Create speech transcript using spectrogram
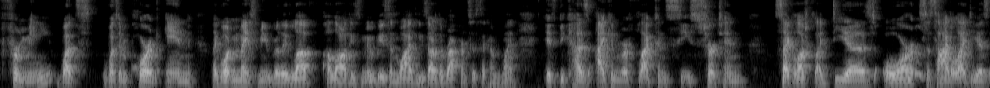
for me, what's what's important in like what makes me really love a lot of these movies and why these are the references that come to mind is because I can reflect and see certain psychological ideas or Mhm. societal ideas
